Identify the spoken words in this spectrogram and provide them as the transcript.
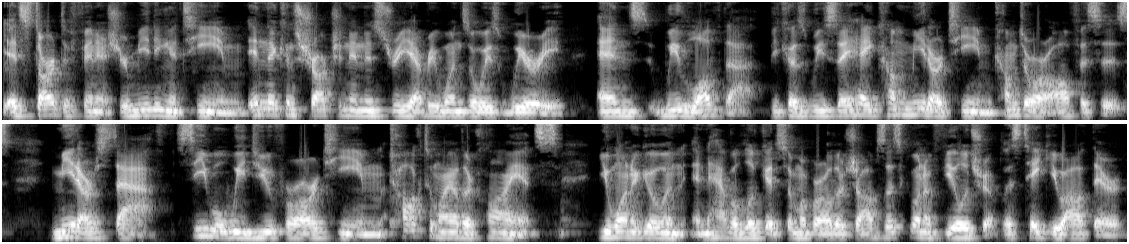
it's start to finish. You're meeting a team in the construction industry. Everyone's always weary and we love that because we say, hey, come meet our team, come to our offices, meet our staff, see what we do for our team, talk to my other clients. You want to go and, and have a look at some of our other jobs? Let's go on a field trip. Let's take you out there.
